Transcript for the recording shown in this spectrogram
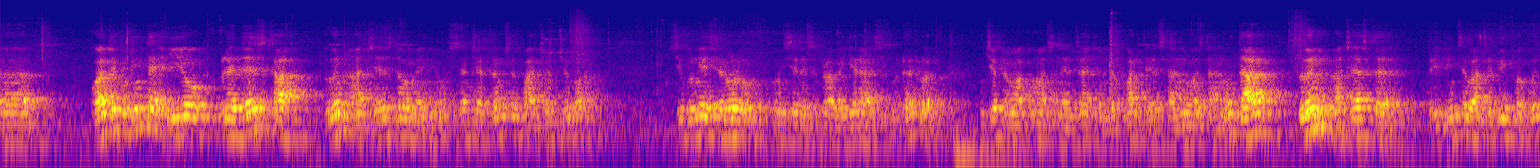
Uh, cu alte cuvinte, eu pledez ca în acest domeniu să încercăm să facem ceva. Sigur, nu este rolul Comisiei de Supraveghere a Asigurărilor, începem acum să ne tragem de o parte, ăsta nu, ăsta nu, dar în această privință va trebui făcut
